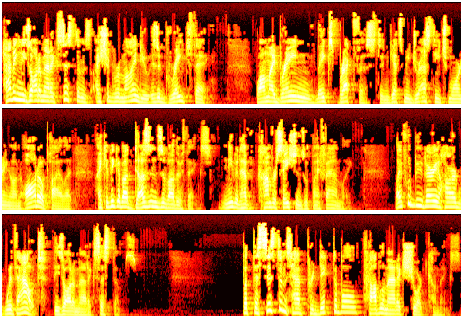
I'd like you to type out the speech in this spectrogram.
Having these automatic systems, I should remind you, is a great thing. While my brain makes breakfast and gets me dressed each morning on autopilot, I can think about dozens of other things and even have conversations with my family. Life would be very hard without these automatic systems. But the systems have predictable, problematic shortcomings.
